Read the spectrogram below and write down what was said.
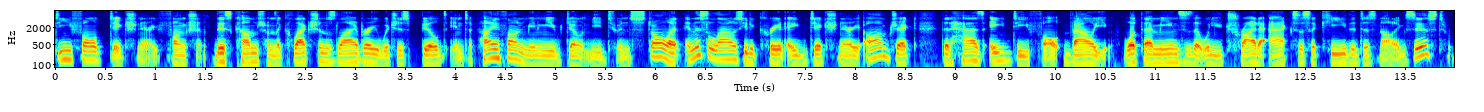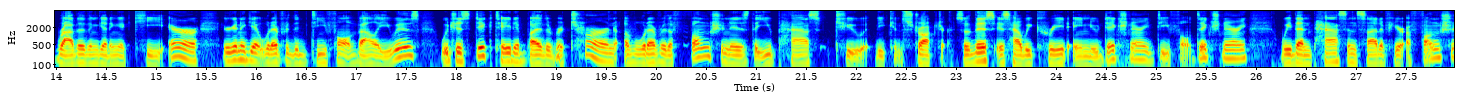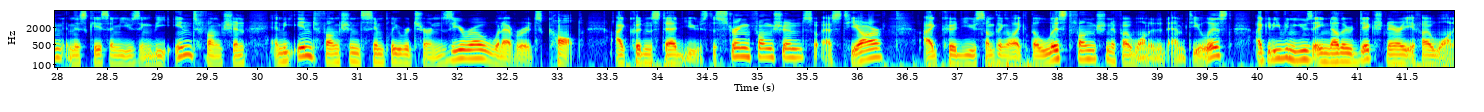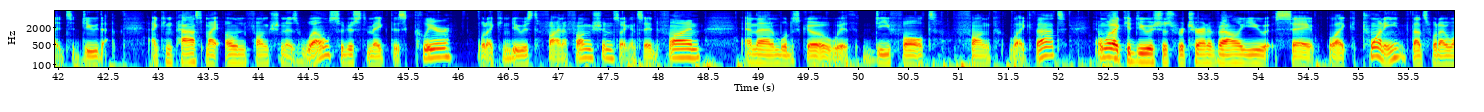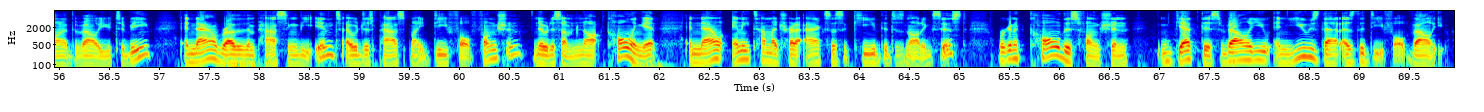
default dictionary function. This comes from the collections library, which is built into Python, meaning you don't need to install it, and this allows you to create a dictionary object that has a default value. What that means is that when you try to access a key that does not exist, rather than getting a key error, you're going to get whatever the default value is, which is dictated by the return of whatever the function is that you pass to the constructor. So this is how we create a new dictionary, default dictionary. We then pass inside of here a function. In this case, I'm using the int function, and the int function simply returns zero whenever it's called. I could instead use the string function, so str. I could use something like the list function if I wanted an empty list. I could even use another dictionary if I wanted to do that. I can pass my own function as well, so just to make this clear, what I can do is define a function. So I can say define, and then we'll just go with default func like that. And what I could do is just return a value, say like 20, if that's what I wanted the value to be. And now rather than passing the int, I would just pass my default function. Notice I'm not calling it. And now anytime I try to access a key that does not exist, we're going to call this function get this value and use that as the default value.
